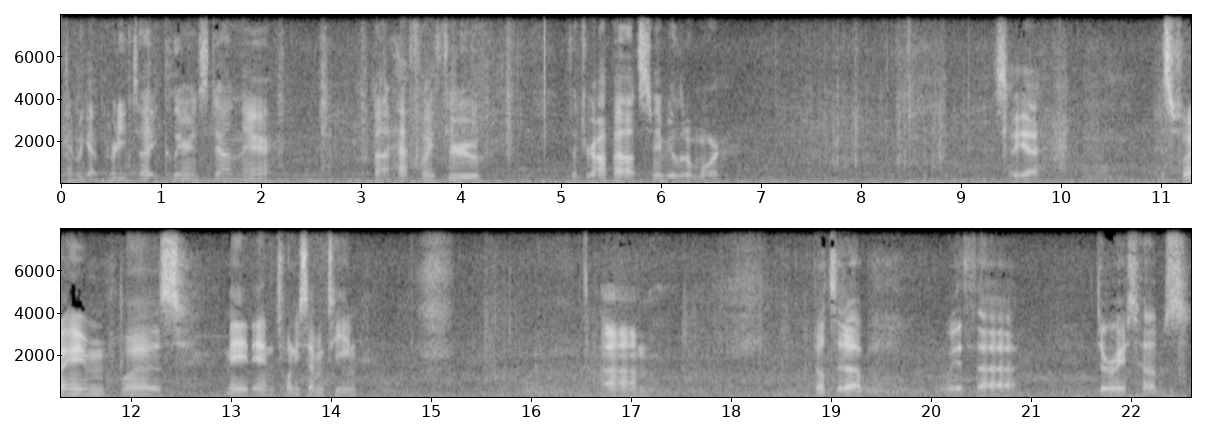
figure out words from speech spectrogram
And we got pretty tight clearance down there. About halfway through the dropouts, maybe a little more. So yeah, this frame was made in 2017. Um, built it up with uh, Dura-Ace hubs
